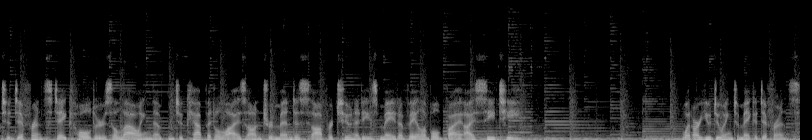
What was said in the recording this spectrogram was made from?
to different stakeholders allowing them to capitalize on tremendous opportunities made available by ICT. What are you doing to make a difference?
